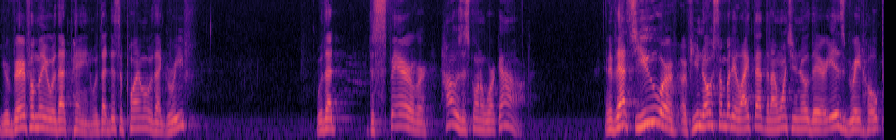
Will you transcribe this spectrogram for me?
You're very familiar with that pain, with that disappointment, with that grief, with that despair over how is this going to work out? And if that's you, or if you know somebody like that, then I want you to know there is great hope,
